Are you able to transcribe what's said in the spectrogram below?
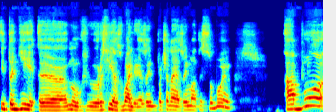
і тоді е, ну, Росія звалює, починає займатися собою. Або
